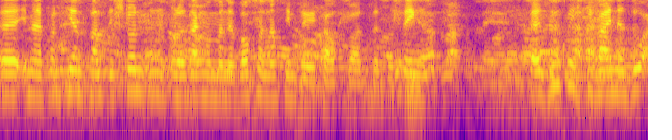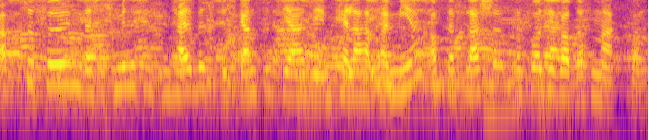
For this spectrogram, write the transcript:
äh, innerhalb von 24 Stunden oder sagen wir mal eine Woche, nachdem sie gekauft worden sind. Deswegen versuche ich die Weine so abzufüllen, dass ich mindestens ein halbes bis ganzes Jahr sie im Keller habe bei mir auf der Flasche, bevor sie überhaupt auf den Markt kommen.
